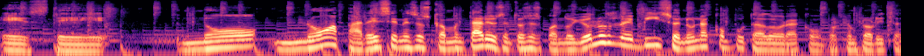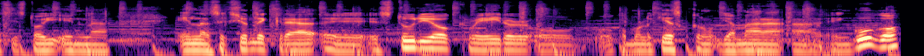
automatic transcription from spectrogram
este no, no aparecen esos comentarios. Entonces, cuando yo los reviso en una computadora, como por ejemplo ahorita si estoy en la, en la sección de crea, eh, Studio, Creator o, como lo quieras llamar en Google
